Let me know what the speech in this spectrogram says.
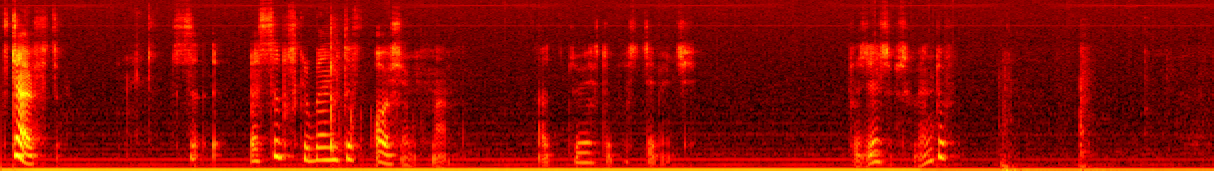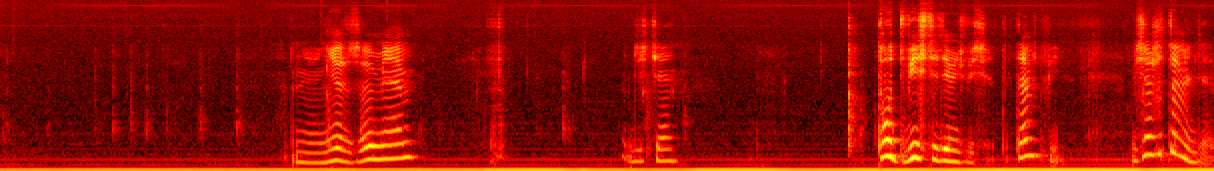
w czerwcu. S- e, subskrybentów 8 mam. A tu jest to plus 9. Plus 9 subskrybentów? Nie, nie rozumiem. Widzicie? To 209 wyświetleń. Ten film. Myślałem, że to będzie.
